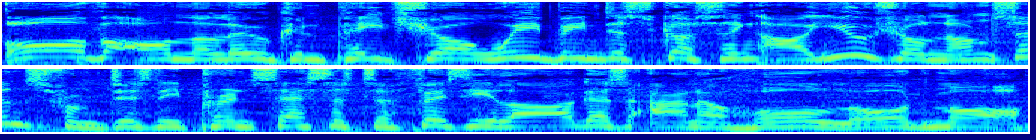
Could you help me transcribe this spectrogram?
Over on the Luke and Pete show, we've been discussing our usual nonsense from Disney princesses to fizzy lagers and a whole load more.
